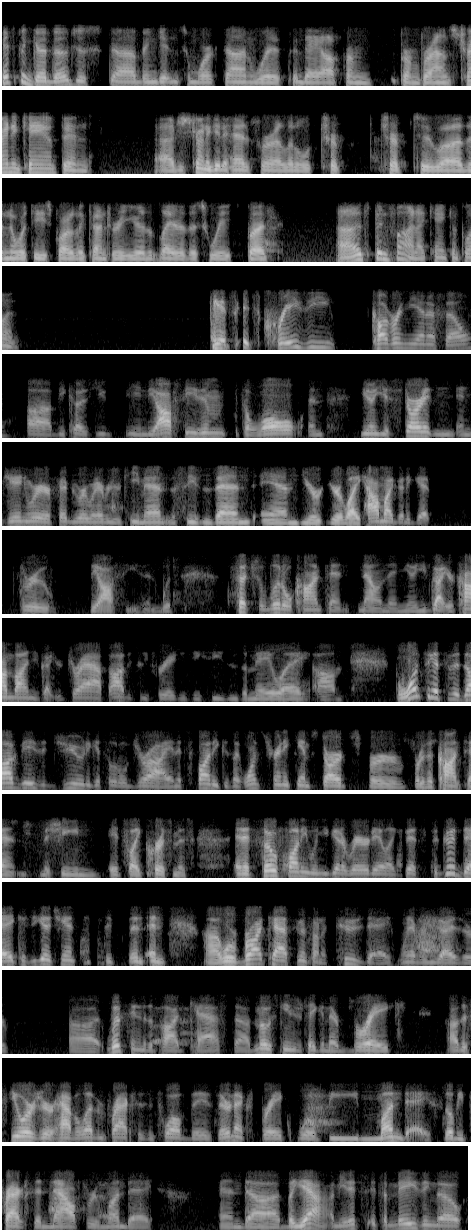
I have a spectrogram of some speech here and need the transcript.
it's been good though. Just uh, been getting some work done with the day off from from Browns training camp, and uh, just trying to get ahead for a little trip trip to uh, the northeast part of the country here later this week. But uh, it's been fun. I can't complain. It's it's crazy covering the NFL uh, because you in the off season it's a lull and you know you start it in, in January or February whenever your team ends the season's end and you're you're like how am I going to get through the off season with such little content now and then you know you've got your combine you've got your draft obviously free agency season's a melee um, but once it gets to the dog days of June, it gets a little dry, and it's funny because like once training camp starts for for the content machine, it's like Christmas, and it's so funny when you get a rare day like this. It's a good day because you get a chance, to, and, and uh, we're broadcasting this on a Tuesday. Whenever you guys are uh, listening to the podcast, uh, most teams are taking their break. Uh, the Steelers are, have 11 practices in 12 days. Their next break will be Monday, so they'll be practicing now through Monday. And uh, but yeah, I mean it's it's amazing though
